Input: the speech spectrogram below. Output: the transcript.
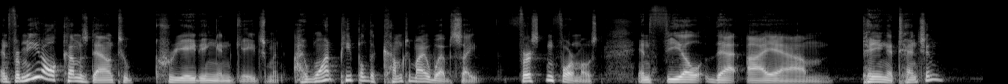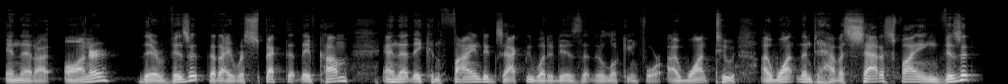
And for me, it all comes down to creating engagement. I want people to come to my website first and foremost and feel that I am paying attention and that I honor their visit, that I respect that they've come and that they can find exactly what it is that they're looking for. I want to I want them to have a satisfying visit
